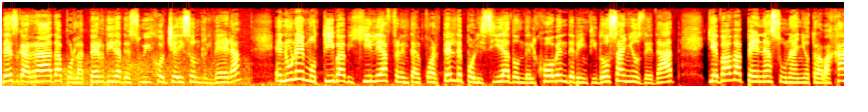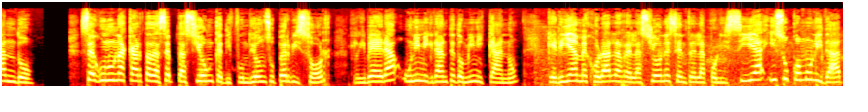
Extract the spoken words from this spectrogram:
desgarrada por la pérdida de su hijo Jason Rivera, en una emotiva vigilia frente al cuartel de policía donde el joven de 22 años de edad llevaba apenas un año trabajando. Según una carta de aceptación que difundió un supervisor, Rivera, un inmigrante dominicano, quería mejorar las relaciones entre la policía y su comunidad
